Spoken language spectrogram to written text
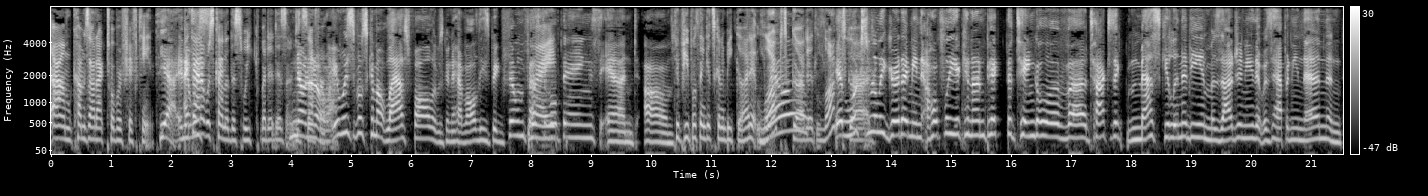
um, comes out October 15th. yeah. I thought it was kind of this week, but it isn't. No, It's no, not for a no. It was supposed to come out last fall. It was going to have all these big film festival Right. things. And, um, Do people think it's going to be good? It looked Well, good. It looked It looks really good. I mean, hopefully it can unpick the tangle of uh, toxic masculinity and misogyny that was happening then, and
